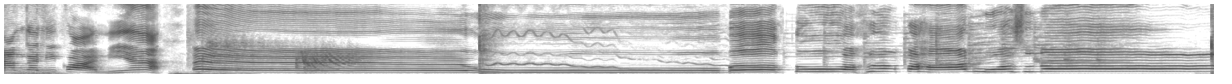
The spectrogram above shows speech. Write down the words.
ทำกันดีกว่าเนี่ยเอออูเบิกตัวเครื่องประหารหัวสุนัข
